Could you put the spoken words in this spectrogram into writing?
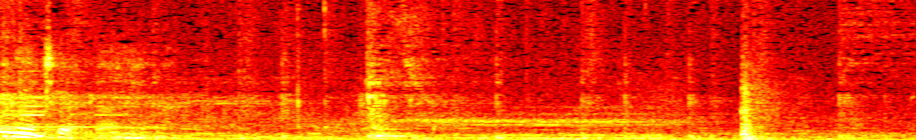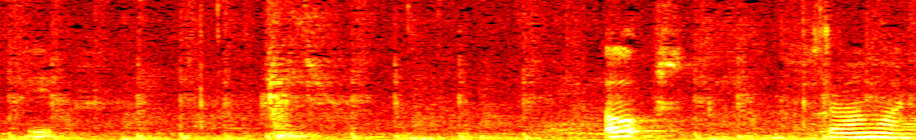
gonna tear it down here. Oops, wrong one.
